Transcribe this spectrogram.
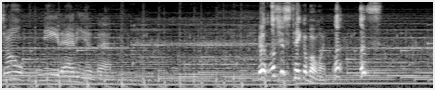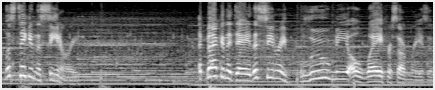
Don't need any of them. But let's just take a moment. Let, let's let's take in the scenery. Back in the day, this scenery blew me away for some reason.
